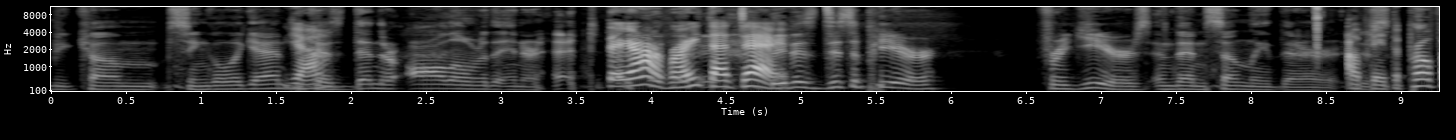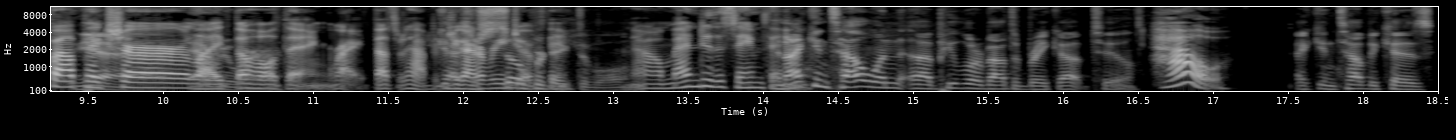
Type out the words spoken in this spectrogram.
become single again Yeah. because then they're all over the internet. They are, right? That day. they just disappear for years and then suddenly they're Update just- the profile yeah, picture, like the whole thing. Right, that's what happens. You You, got to are redo so everything. predictable. No, men do the same thing. And I can tell when uh, people are about to break up too. how? I can tell because,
